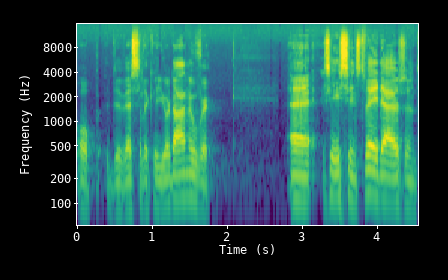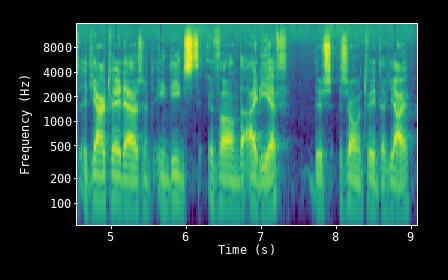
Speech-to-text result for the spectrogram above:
op de westelijke Jordaanoever. ze is sinds 2000, het jaar 2000 in dienst van de IDF, dus zo'n 20 jaar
